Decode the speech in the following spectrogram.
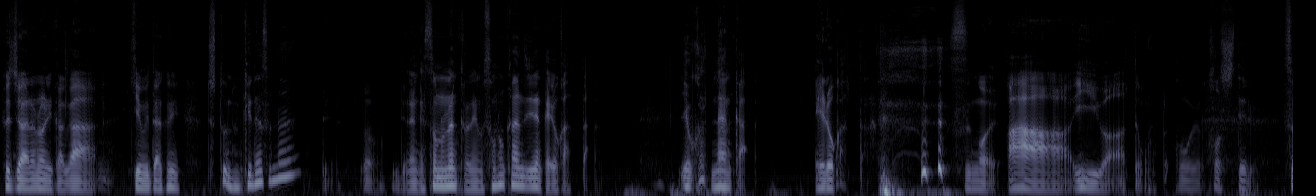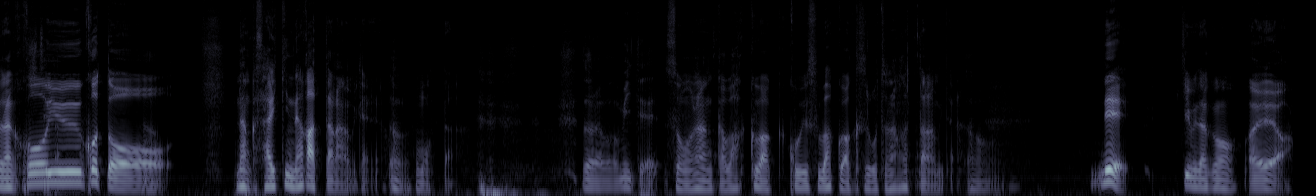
藤原紀香がうん。キムタクに「ちょっと抜け出さない?」って。うん。言ってなんかそのなんかねその感じなんか良かった。よかった。なんかエロかったな すごい。ああいいわって思った。こういう欲してる。そうなんかこういうことをなんか最近なかったなみたいなうん。思った。ドラマを見て？そうなんかワクワクこういうワクワクすることなかったなみたいな。うん。でキムタクも「あええよ」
